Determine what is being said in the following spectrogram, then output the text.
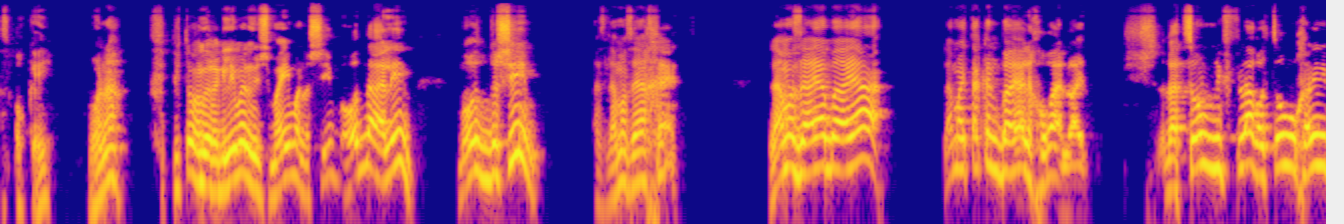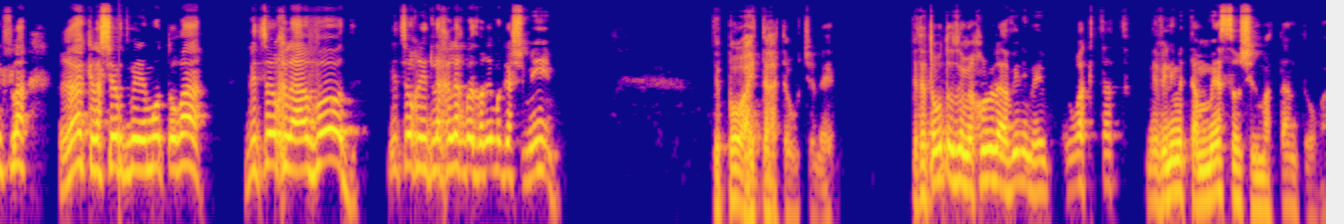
אז אוקיי, בואנה, פתאום המרגלים האלה נשמעים אנשים מאוד נעלים, מאוד קדושים. אז למה זה היה חטא? למה זה היה בעיה? למה הייתה כאן בעיה? לכאורה לא היה... רצון נפלא, רצון רוחני נפלא, רק לשבת וללמוד תורה, בלי צורך לעבוד, בלי צורך להתלכלך בדברים הגשמיים. ופה הייתה הטעות שלהם. ואת הטעות הזו הם יכולו להבין אם הם היו רק קצת מבינים את המסר של מתן תורה.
